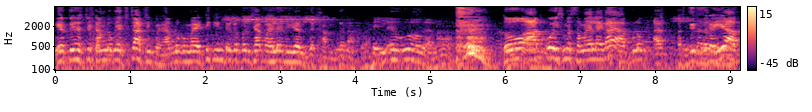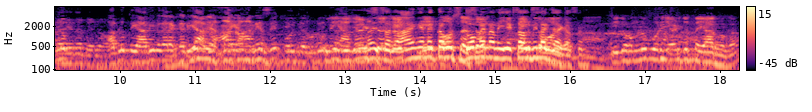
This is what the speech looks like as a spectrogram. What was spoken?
ये तो स्टेट हम लोग एक्स्ट्रा ट्रिप है। हम लोग को मैट्रिक इंटर की परीक्षा पहले रिज़ल्ट दिखा देना पहले वो होगा ना। तो आपको इसमें समय लगेगा आप लोग अस्थिर से रहिए आप लोग आप लोग तैयारी वगैरह करिए। आप यहाँ आने से कोई ज़रूरी नहीं आप नहीं सर आएँगे नहीं तब दो महीना नहीं एक साल भी लग जाएगा सर। ये जो हम लोग को रिज़ल्ट जो तैयार होगा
